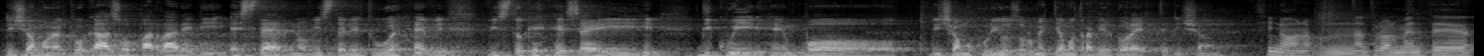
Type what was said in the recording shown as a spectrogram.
diciamo, nel tuo caso parlare di esterno, viste le tue, visto che sei di qui, è un po', diciamo, curioso, lo mettiamo tra virgolette, diciamo. Sì, no, naturalmente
